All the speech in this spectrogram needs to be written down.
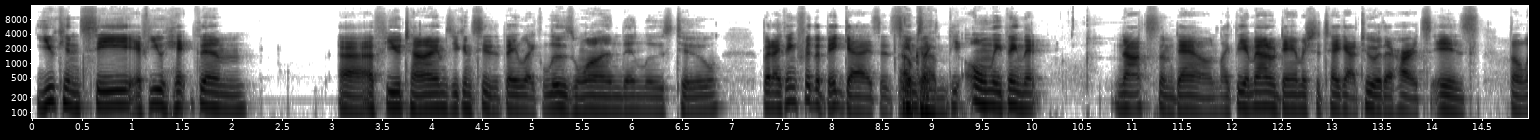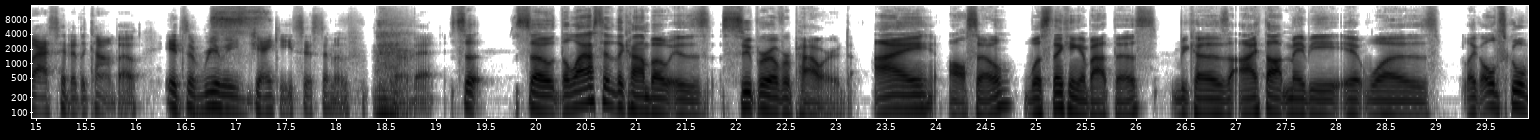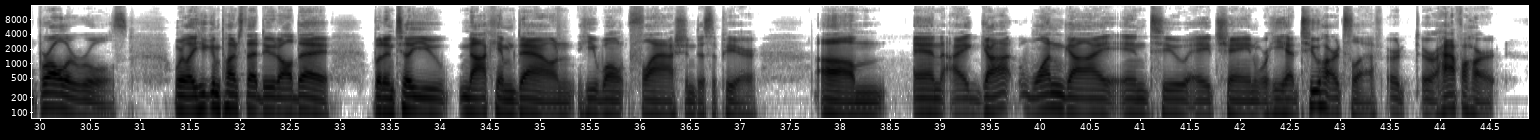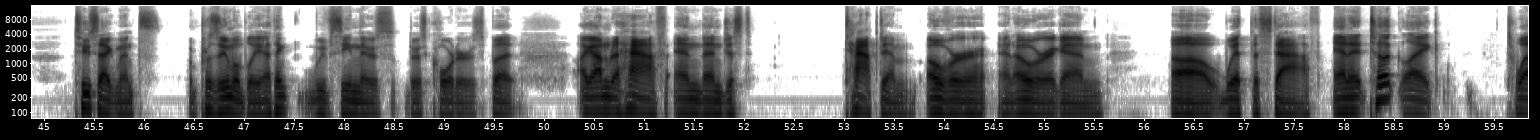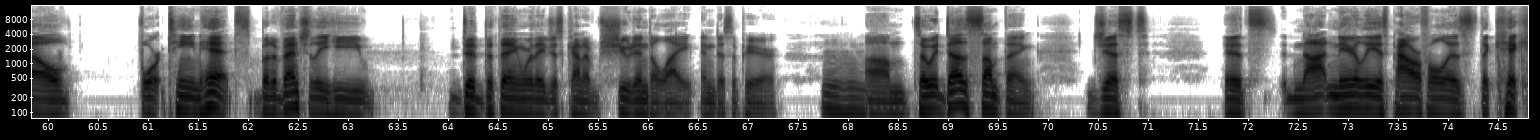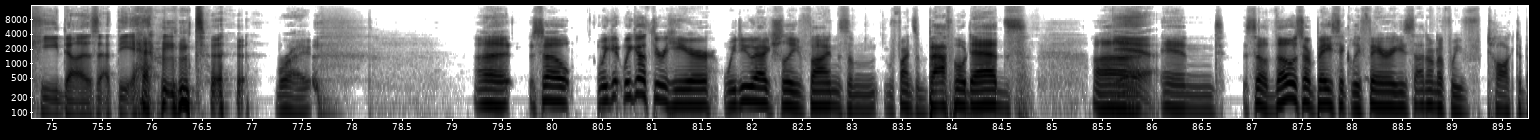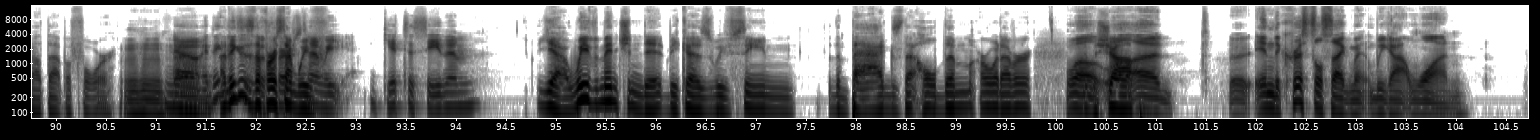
you can see if you hit them uh, a few times, you can see that they like lose one, then lose two. But I think for the big guys, it seems Okay. like the only thing that knocks them down, like the amount of damage to take out two of their hearts, is the last hit of the combo. It's a really janky system of combat. So so the last hit of the combo is super overpowered. I also was thinking about this because I thought maybe it was like old school brawler rules where like you can punch that dude all day, but until you knock him down, he won't flash and disappear. Um and I got one guy into a chain where he had two hearts left or or half a heart, two segments presumably. I think we've seen there's there's quarters, but I got him to half and then just tapped him over and over again uh, with the staff. And it took like 12, 14 hits, but eventually he did the thing where they just kind of shoot into light and disappear. Mhm. Um, so it does something. Just it's not nearly as powerful as the kick he does at the end. Right. Uh, so we get we go through here. We do actually find some we find some BafomDads. Uh, Yeah. And so those are basically fairies. I don't know if we've talked about that before. mm-hmm. No, Um, I think I think this this is the first time first we've- we get to see them. Yeah, we've mentioned it because we've seen the bags that hold them or whatever. Well, the shop. well, uh, uh, in the Krystal segment, we got one.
